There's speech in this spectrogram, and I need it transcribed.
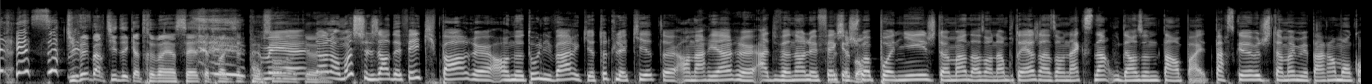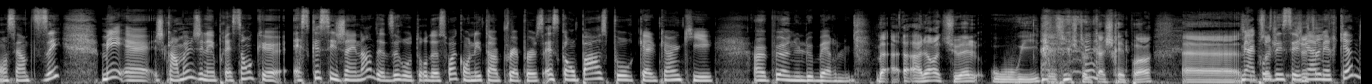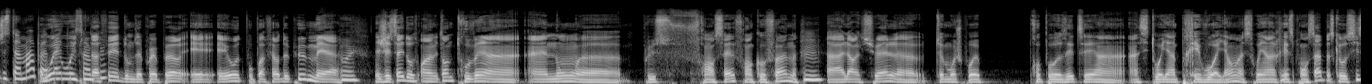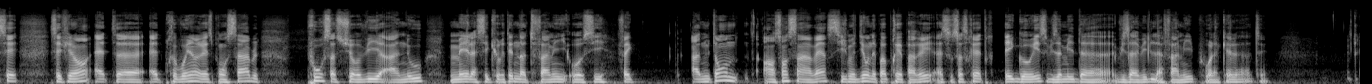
tu fais partie des 87, 97 Mais, euh, euh, Non, non, moi, je suis le genre de fille qui part euh, en auto l'hiver et qui a tout le kit en arrière, advenant le fait que je sois poignée justement dans un embouteillage, dans un accident ou dans une tempête. Parce que justement, mes parents m'ont conscientisé. Mais quand même, j'ai l'impression que est-ce que c'est gênant de dire autour de soi qu'on est un preppers? Est-ce qu'on passe pour quelqu'un qui est un peu un uluberlu? Ben, à l'heure actuelle, oui, je te le cacherai pas. mais à cause des séries américaines, justement, peut-être. Oui, oui, tout à fait. Doom the Prepper et, et autres, pour pas faire de pub, mais mais j'essaye en même temps de trouver un, un nom plus français, francophone. Mm. À l'heure actuelle, moi, je pourrais proposer un, un citoyen prévoyant, un citoyen responsable, parce que aussi c'est finalement être être prévoyant et responsable pour sa survie à nous, mais la sécurité de notre famille aussi. Fait admettons, en sens inverse, si je me dis on n'est pas préparé, est-ce que ça serait être égoïste vis-à-vis de, vis-à-vis de la famille pour laquelle, euh, tu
